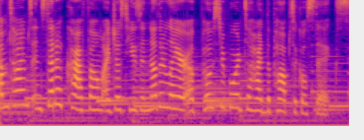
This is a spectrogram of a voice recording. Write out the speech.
Sometimes, instead of craft foam, I just use another layer of poster board to hide the popsicle sticks.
